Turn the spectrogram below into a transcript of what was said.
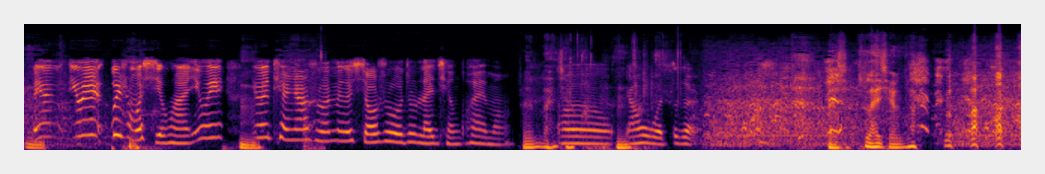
因为因为为什么喜欢？因为因为听人家说那个销售就是来钱快嘛。嗯，然后我自个儿 来钱快。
